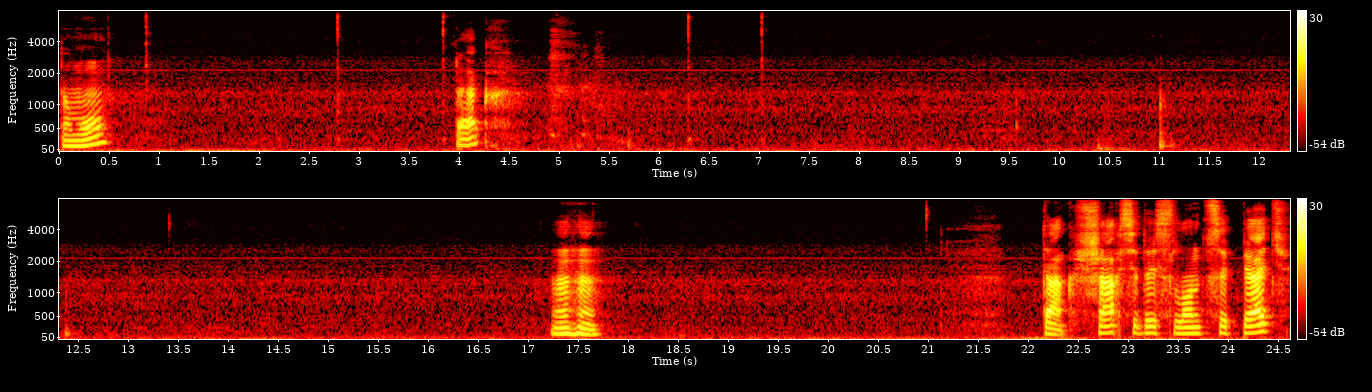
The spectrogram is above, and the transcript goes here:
Тому. Так. Угу. Так, шах сюди слон c5.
